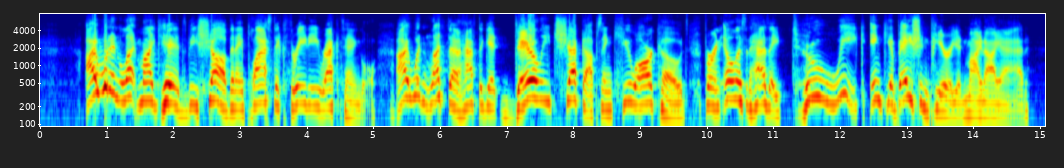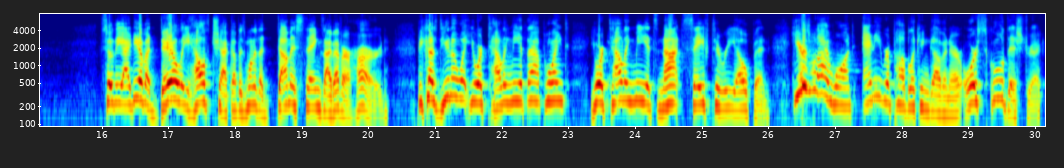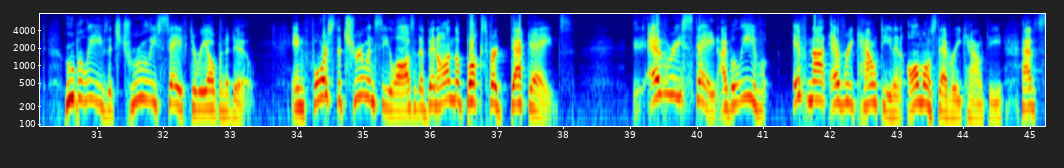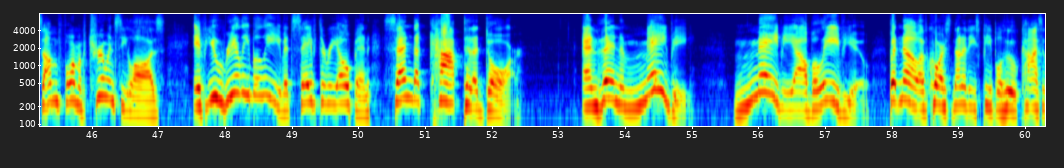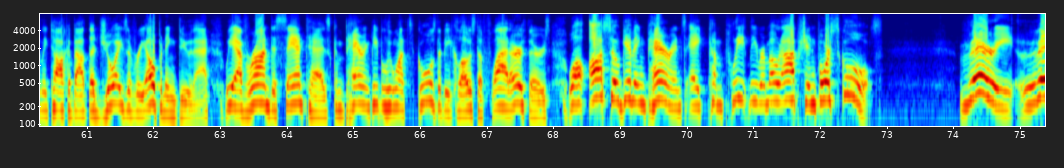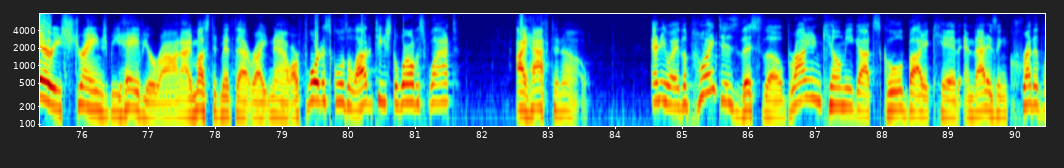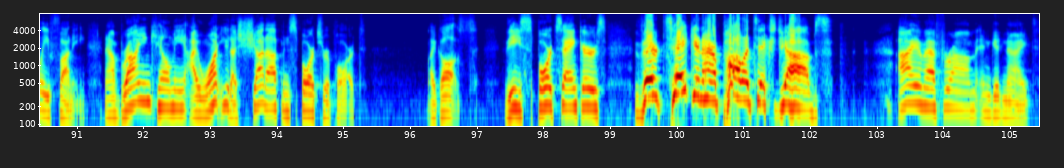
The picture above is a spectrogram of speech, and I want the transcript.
I wouldn't let my kids be shoved in a plastic 3D rectangle. I wouldn't let them have to get daily checkups and QR codes for an illness that has a two week incubation period, might I add. So the idea of a daily health checkup is one of the dumbest things I've ever heard. Because do you know what you're telling me at that point? You're telling me it's not safe to reopen. Here's what I want any Republican governor or school district who believes it's truly safe to reopen to do enforce the truancy laws that have been on the books for decades. Every state, I believe, if not every county, then almost every county, have some form of truancy laws. If you really believe it's safe to reopen, send a cop to the door. And then maybe, maybe I'll believe you. But no, of course, none of these people who constantly talk about the joys of reopening do that. We have Ron DeSantis comparing people who want schools to be closed to flat earthers, while also giving parents a completely remote option for schools. Very, very strange behavior, Ron. I must admit that right now. Are Florida schools allowed to teach the world is flat? I have to know. Anyway, the point is this though. Brian Kilmeade got schooled by a kid, and that is incredibly funny. Now, Brian Kilmeade, I want you to shut up and sports report. Like all These sports anchors, they're taking our politics jobs. I am Ephraim, and good night.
